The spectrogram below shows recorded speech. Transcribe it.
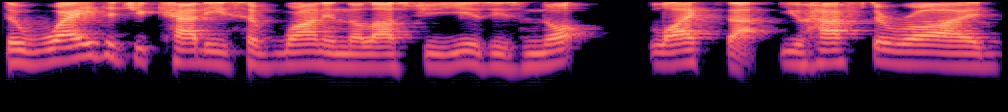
The way the Ducatis have won in the last few years is not like that. You have to ride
